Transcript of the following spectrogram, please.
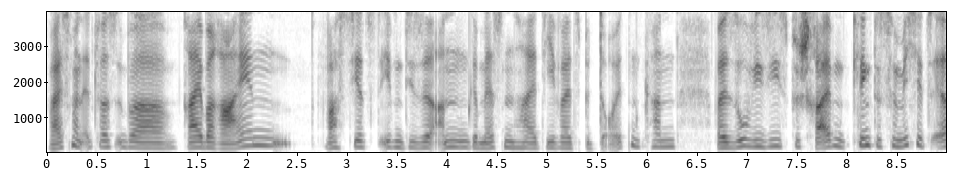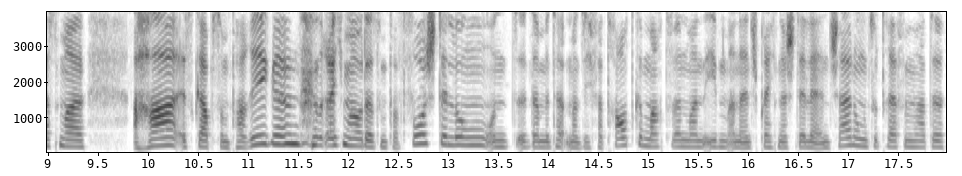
Weiß man etwas über Reibereien, was jetzt eben diese Angemessenheit jeweils bedeuten kann? Weil so wie Sie es beschreiben, klingt es für mich jetzt erstmal, aha, es gab so ein paar Regeln, sag ich mal, oder so ein paar Vorstellungen und äh, damit hat man sich vertraut gemacht, wenn man eben an entsprechender Stelle Entscheidungen zu treffen hatte.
